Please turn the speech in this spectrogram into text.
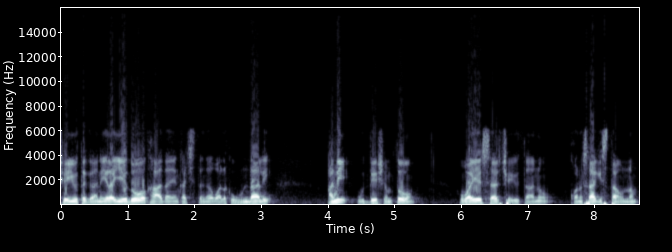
చేయూత కానీ ఇలా ఏదో ఒక ఆదాయం ఖచ్చితంగా వాళ్ళకు ఉండాలి అని ఉద్దేశంతో వైఎస్ఆర్ చేయూతాను కొనసాగిస్తూ ఉన్నాం.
